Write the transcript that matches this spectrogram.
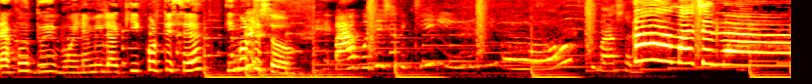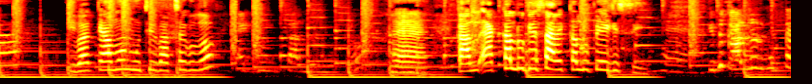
দেখ দুই বইনা মিলা কি করতেছে? কি করতেছো? পাপতির সাথে কি? ও মাশাআল্লাহ। মাশাআল্লাহ। এবার কেমন মুচির বাচ্চাগুলো? হ্যাঁ। কাল এক কালু গেছে আরেক কালু পেয়ে গেছি। হ্যাঁ কিন্তু কালুর মুখটা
